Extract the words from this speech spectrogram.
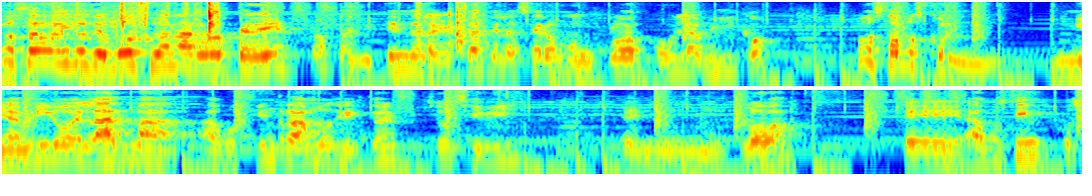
¿cómo están amigos de Voz Ciudadana Radio TV? Estamos transmitiendo la Universidad del Acero Moncloa, Coahuila, México. ¿Cómo estamos con mi amigo el alma Agustín Ramos, director de Función Civil en Moncloa? Eh, Agustín, pues,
